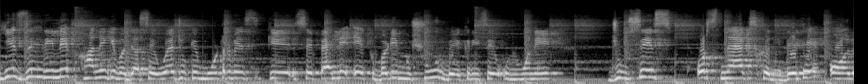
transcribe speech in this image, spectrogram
ये जहरीले खाने की वजह से हुआ है, जो कि मोटरवे के से पहले एक बड़ी मशहूर बेकरी से उन्होंने जूसेस और स्नैक्स खरीदे थे और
